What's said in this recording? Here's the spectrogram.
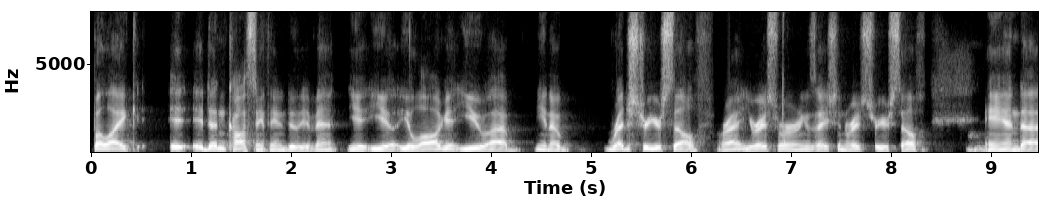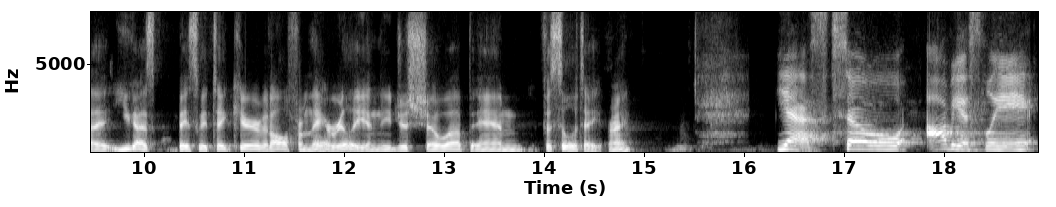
but like it, it doesn't cost anything to do the event. You you, you log it, you uh, you know register yourself, right? You register organization, register yourself, mm-hmm. and uh, you guys basically take care of it all from there, really, and you just show up and facilitate, right? Yes. So obviously,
